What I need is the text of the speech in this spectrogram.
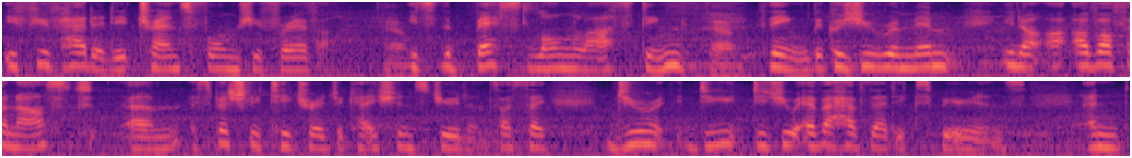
if you've had it, it transforms you forever. Yeah. It's the best long lasting yeah. thing because you remember, you know, I've often asked, um, especially teacher education students, I say, do you, do you, did you ever have that experience? And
